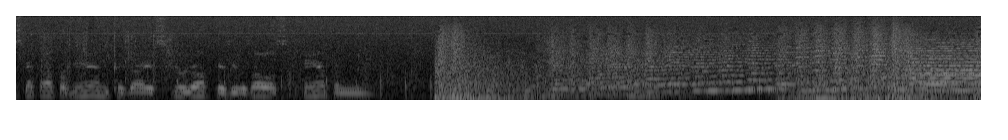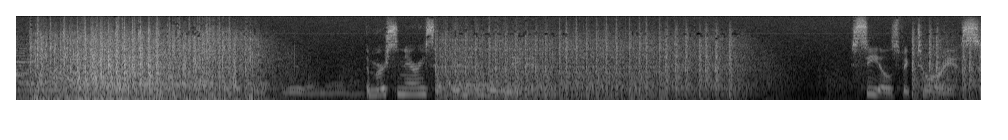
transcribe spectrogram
Always got the upper hand because I screwed up because he was always camping. The mercenaries have been eliminated. SEALs victorious.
